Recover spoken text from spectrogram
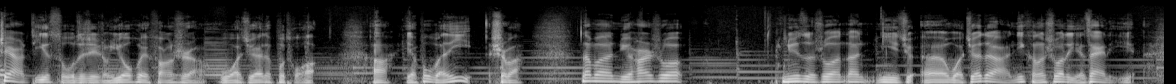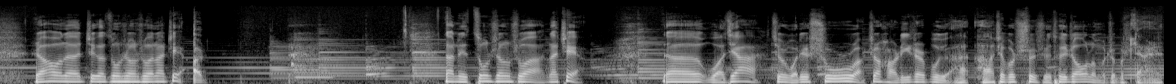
这样低俗的这种优惠方式啊，我觉得不妥啊，也不文艺，是吧？那么女孩说。女子说：“那你觉呃，我觉得啊，你可能说的也在理。然后呢，这个宗生说：那这样，那那宗生说啊，那这样，呃，我家就是我这书屋啊，正好离这儿不远啊，这不是顺水推舟了吗？这不是俩人，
